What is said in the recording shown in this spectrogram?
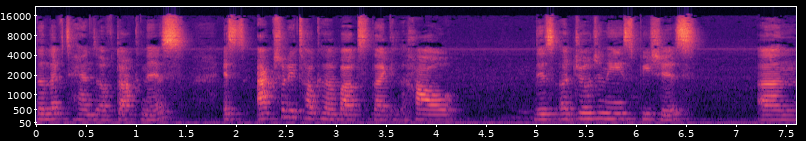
The Left Hand of Darkness. It's actually talking about like how this androgyny species um,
